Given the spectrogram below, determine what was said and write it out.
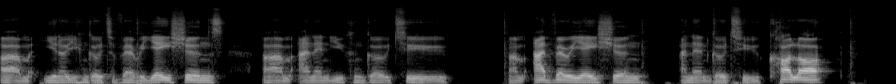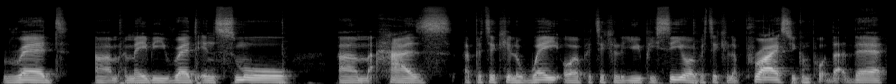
Um, you know, you can go to variations, um, and then you can go to um, add variation, and then go to color, red, um, and maybe red in small um, has a particular weight or a particular UPC or a particular price. You can put that there,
